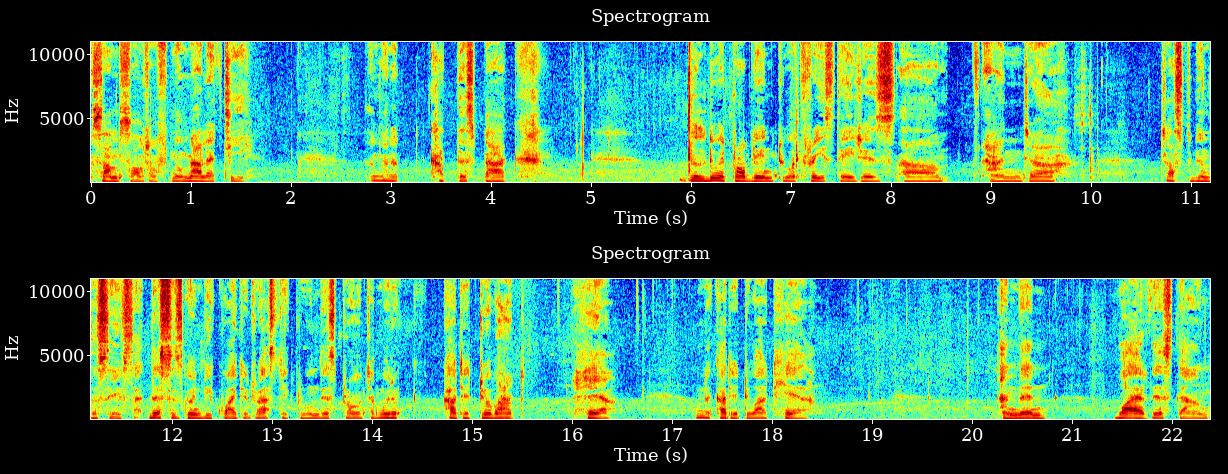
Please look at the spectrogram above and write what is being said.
some sort of normality. I'm going to cut this back. We'll do it probably in two or three stages um, and uh, just to be on the safe side. This is going to be quite a drastic prune, this branch. I'm going to cut it to about here. I'm going to cut it to about here and then wire this down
